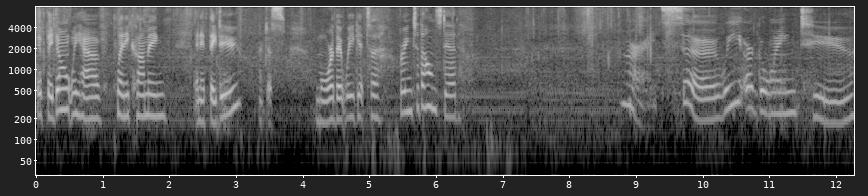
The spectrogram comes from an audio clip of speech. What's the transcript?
If they don't, we have plenty coming, and if they do, just more that we get to bring to the homestead. All right. So we are going to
